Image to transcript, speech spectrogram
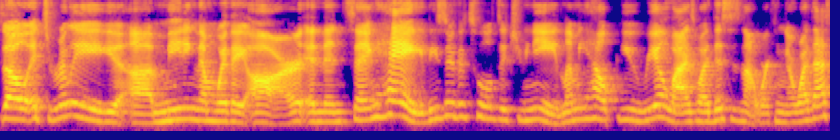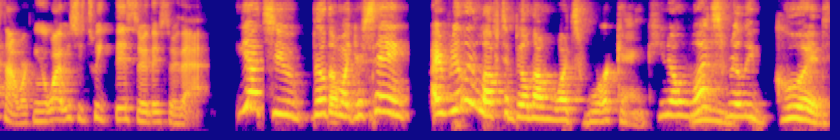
So it's really uh, meeting them where they are and then saying, hey, these are the tools that you need. Let me help you realize why this is not working or why that's not working or why we should tweak this or this or that. Yeah, to build on what you're saying, I really love to build on what's working. You know, what's mm. really good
